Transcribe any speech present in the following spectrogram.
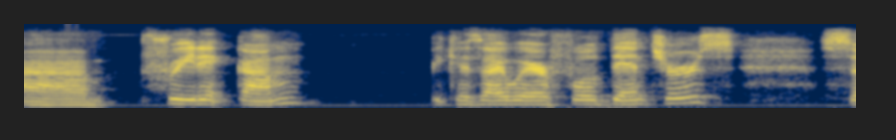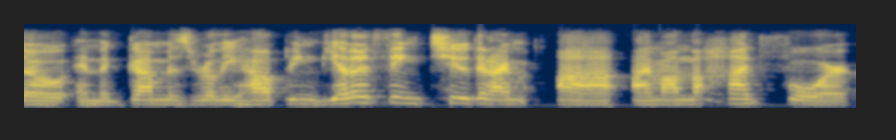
um, Freedent gum because I wear full dentures. So and the gum is really helping. The other thing too that I'm uh, I'm on the hunt for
